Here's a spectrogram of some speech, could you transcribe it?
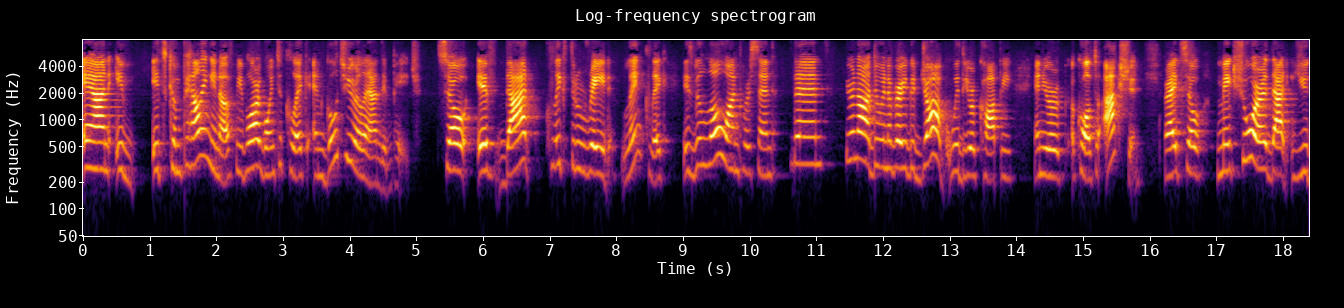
And if it's compelling enough, people are going to click and go to your landing page. So if that click through rate link click is below 1%, then you're not doing a very good job with your copy and your call to action, right? So make sure that you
